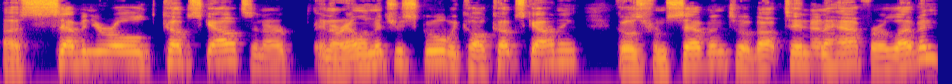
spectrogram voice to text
uh, seven-year-old Cub Scouts in our in our elementary school we call Cub Scouting goes from seven to about 10 and a half or 11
